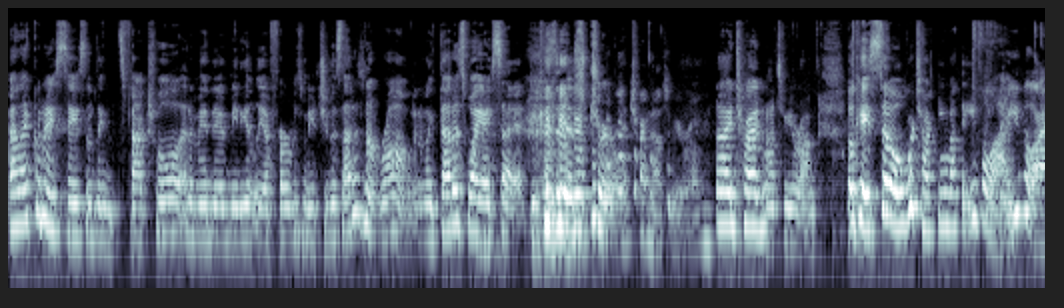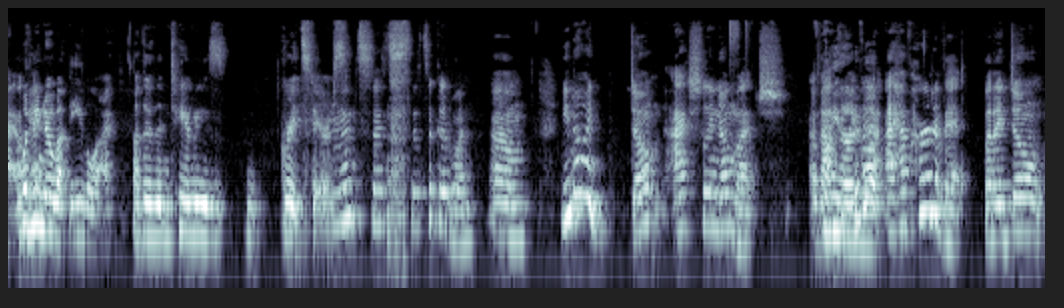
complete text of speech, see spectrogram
I like when I say something that's factual and Amanda immediately affirms me. She goes, "That is not wrong," and I'm like, "That is why I said it because it is true." I try not to be wrong. I tried not to be wrong. Okay, so we're talking about the evil The eye. evil eye. What do you know about the evil eye other than Tammy's great stares? That's, that's, that's a good one. Um, you know, I don't actually know much about Have you the heard of evil it? eye. I have heard of it, but I don't,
